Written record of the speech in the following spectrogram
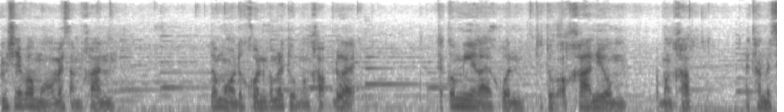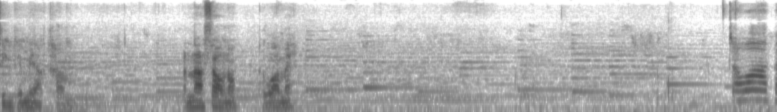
ไม่ใช่ว่าหมอไม่สำคัญ แล้วหมอทุกคนก็ไม่ได้ถูกบังคับด้วย แต่ก็มีหลายคนที่ถูกเอาค่านิยมมาบังคับ ให้ทำในสิ่งที่ไม่อยากทำมันน่าเศร้าเนาะเธอว่าไหมจะว่าไป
